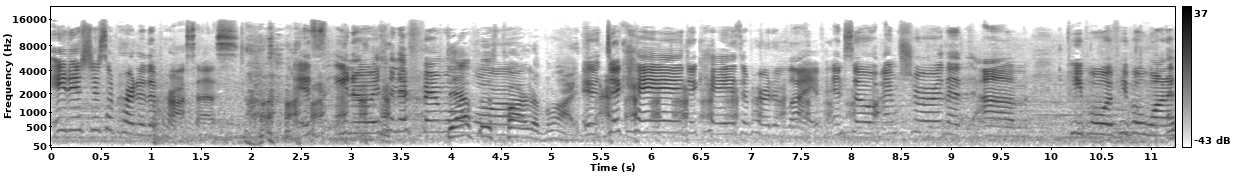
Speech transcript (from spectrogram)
it is just a part of the process. it's you know, it's an ephemeral. Death is part of life. It- decay, decay is a part of life, and so I'm sure that um, people, if people want to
